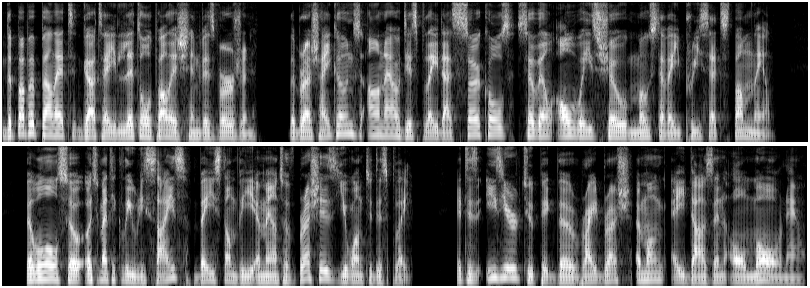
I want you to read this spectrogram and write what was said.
The pop-up palette got a little polish in this version. The brush icons are now displayed as circles, so they'll always show most of a preset's thumbnail. They will also automatically resize based on the amount of brushes you want to display. It is easier to pick the right brush among a dozen or more now.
